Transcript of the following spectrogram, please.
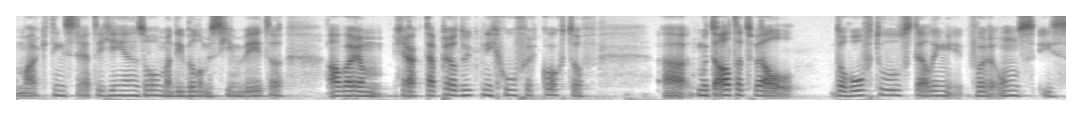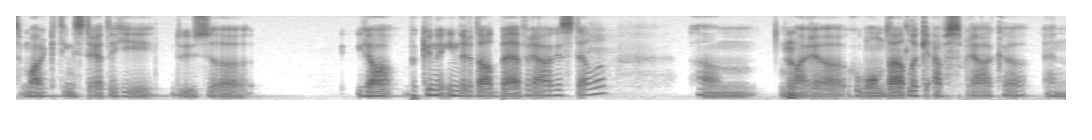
marketingstrategie en zo, maar die willen misschien weten, ah, waarom raakt dat product niet goed verkocht? Of, eh, het moet altijd wel, de hoofddoelstelling voor ons is marketingstrategie. Dus eh, ja, we kunnen inderdaad bijvragen stellen. Ehm, Ja. Maar gewoon duidelijke afspraken en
